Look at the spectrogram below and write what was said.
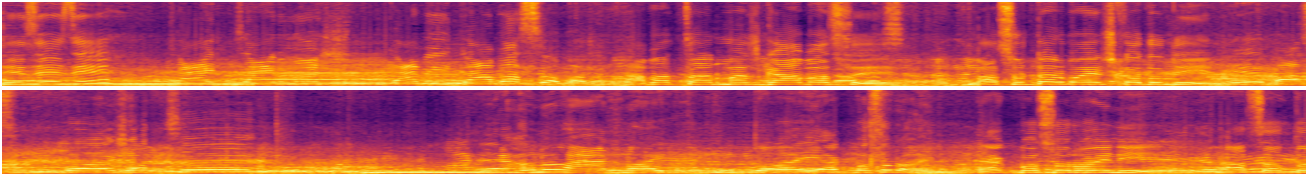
জি জি জি। চার চার মাস গাবি গাব আছে আবার। আবার চার মাস গাব আছে। বাছুরটার বয়স কতদিন? বয়স হচ্ছে এখনও নয় এক বছর হয়নি। এক বছর হয়নি। আচ্ছা তো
